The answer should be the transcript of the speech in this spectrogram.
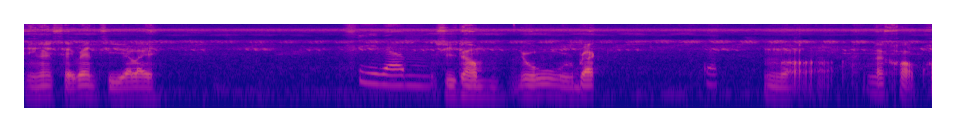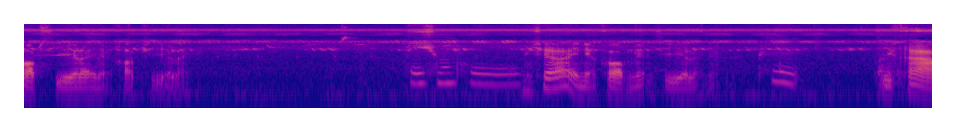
ยังไงใส่แว่นสีอะไร สีดสีดำโอ้ black Black อืมอ่าแล้วขอบขอบสีอะไรเนี่ย ขอบสีอะไรำสีชมพู ไม่ใช่เนี่ยขอบเนี่ยสีอะไรเนี่ยพิง สีขา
